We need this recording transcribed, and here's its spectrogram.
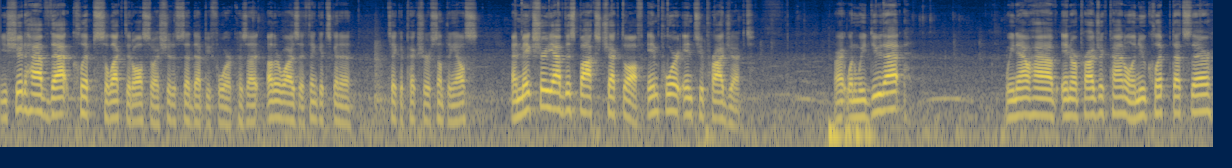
you should have that clip selected also. I should have said that before, because otherwise I think it's going to take a picture of something else. And make sure you have this box checked off, import into project. All right, when we do that, we now have in our project panel a new clip that's there.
